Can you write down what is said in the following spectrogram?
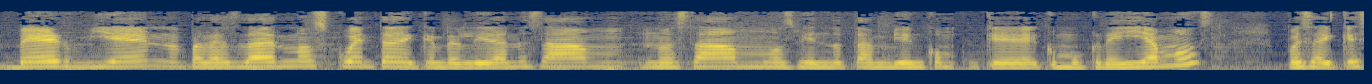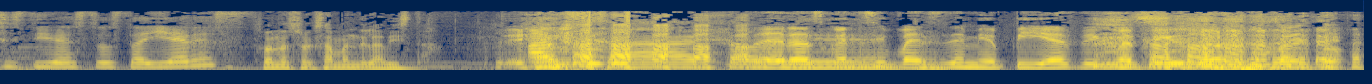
ver bien, para darnos cuenta de que en realidad no estábamos, no estábamos viendo tan bien como, que, como creíamos, pues hay que asistir a estos talleres. Son nuestro examen de la vista. Te darás cuenta si padeces de miopía. Exacto.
